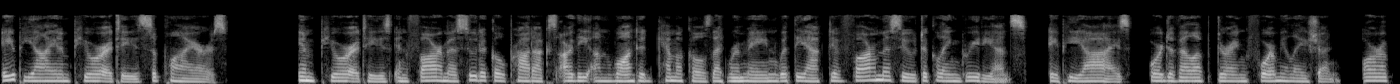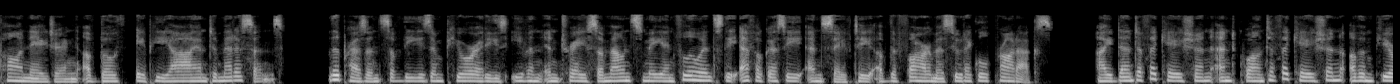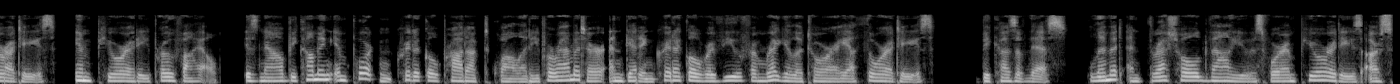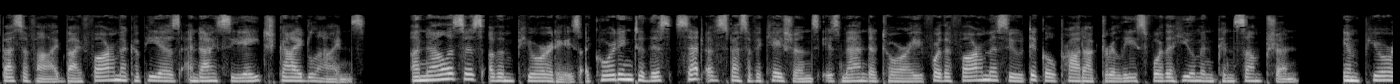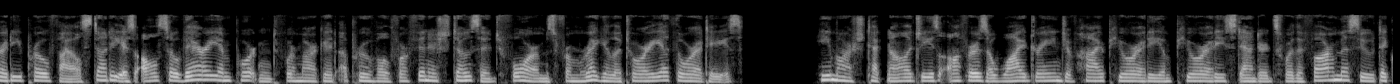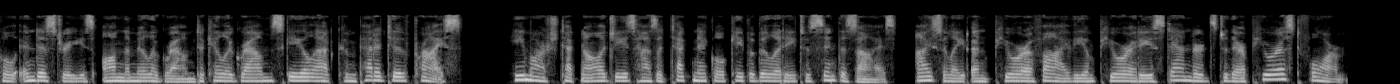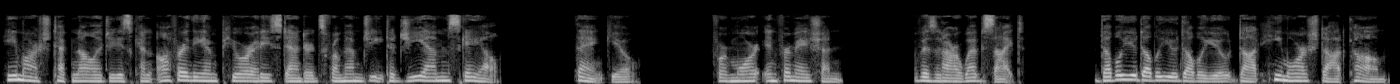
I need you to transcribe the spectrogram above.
API impurities suppliers. Impurities in pharmaceutical products are the unwanted chemicals that remain with the active pharmaceutical ingredients, APIs, or develop during formulation, or upon aging of both API into medicines. The presence of these impurities even in trace amounts may influence the efficacy and safety of the pharmaceutical products. Identification and quantification of impurities, impurity profile, is now becoming important critical product quality parameter and getting critical review from regulatory authorities. Because of this, limit and threshold values for impurities are specified by pharmacopoeias and ICH guidelines. Analysis of impurities according to this set of specifications is mandatory for the pharmaceutical product release for the human consumption. Impurity profile study is also very important for market approval for finished dosage forms from regulatory authorities. HeMarsh Technologies offers a wide range of high purity impurity standards for the pharmaceutical industries on the milligram to kilogram scale at competitive price. HeMarsh Technologies has a technical capability to synthesize, isolate and purify the impurity standards to their purest form. HeMarsh Technologies can offer the impurity standards from mg to gm scale. Thank you. For more information, visit our website www.hemarsh.com.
